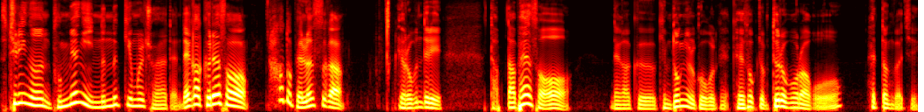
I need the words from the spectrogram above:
string은 분명히 있는 느낌을 줘야 돼. 내가 그래서 하도 밸런스가 여러분들이 답답해서 내가 그 김동률 곡을 계속 좀 들어보라고 했던 거지.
